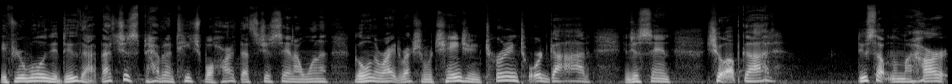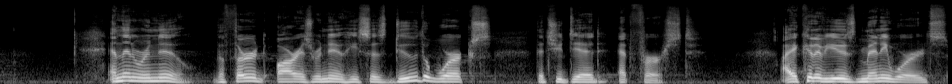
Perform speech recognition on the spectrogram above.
if you're willing to do that. That's just having a teachable heart. That's just saying, I want to go in the right direction. We're changing, turning toward God, and just saying, Show up, God. Do something in my heart. And then renew. The third R is renew. He says, Do the works that you did at first. I could have used many words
